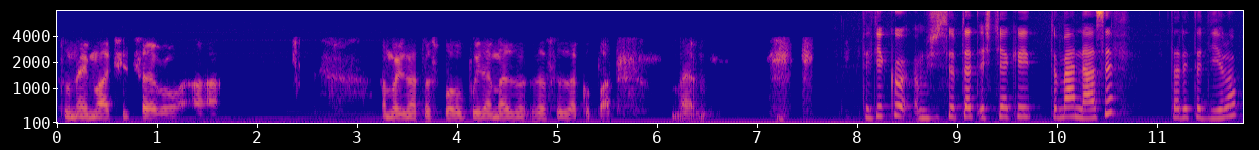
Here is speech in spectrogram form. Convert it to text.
tu nejmladší dceru a, a možná to spolu půjdeme zase zakopat. Nevím. Tak jako, můžu se ptat ještě, jaký to má název, tady to dílo?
